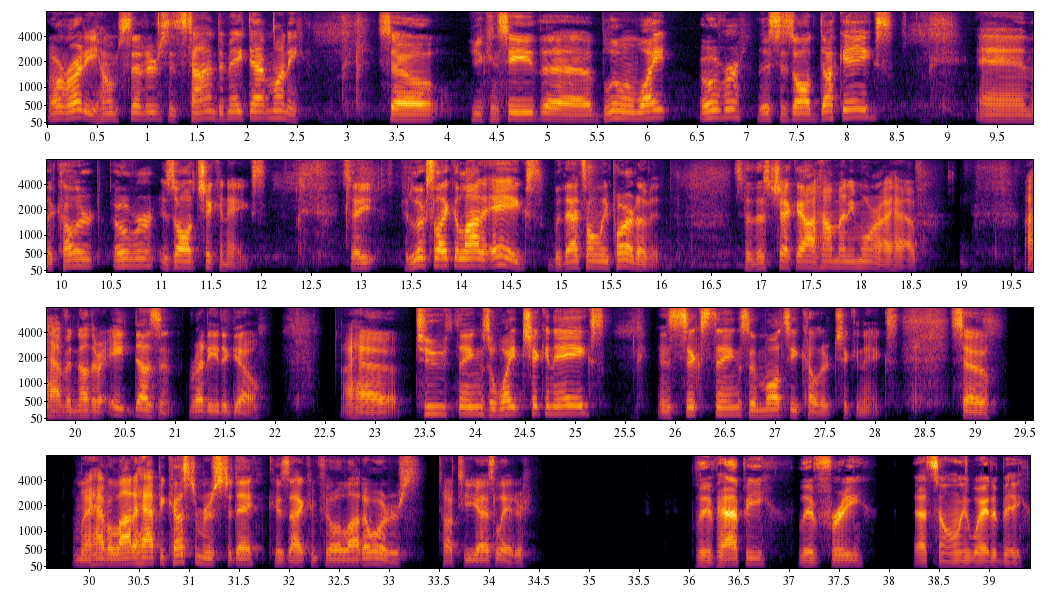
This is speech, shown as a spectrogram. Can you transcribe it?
Alrighty, homesteaders, it's time to make that money. So you can see the blue and white over. This is all duck eggs. And the colored over is all chicken eggs. So it looks like a lot of eggs, but that's only part of it. So let's check out how many more I have. I have another eight dozen ready to go. I have two things of white chicken eggs and six things of multicolored chicken eggs. So I'm going to have a lot of happy customers today because I can fill a lot of orders. Talk to you guys later. Live happy, live free. That's the only way to be.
